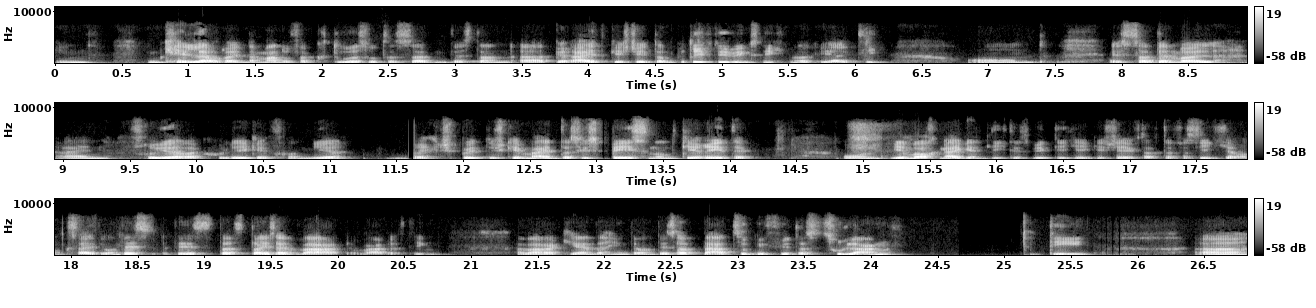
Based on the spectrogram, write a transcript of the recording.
in, im Keller oder in der Manufaktur sozusagen das dann äh, bereitgestellt haben. Betrifft übrigens nicht nur die IT. Und es hat einmal ein früherer Kollege von mir recht spöttisch gemeint, das ist Besen und Geräte. Und wir machen eigentlich das wirkliche Geschäft auf der Versicherungsseite. Und das, das, das, da ist ein wahr, wahres Ding, ein wahrer Kern dahinter. Und das hat dazu geführt, dass zu lang die, äh,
